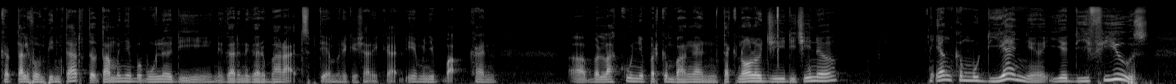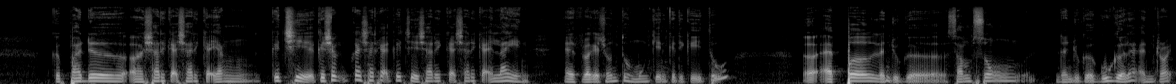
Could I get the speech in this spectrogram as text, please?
ke telefon pintar terutamanya bermula di negara-negara barat seperti Amerika Syarikat. Ia menyebabkan uh, berlakunya perkembangan teknologi di China yang kemudiannya ia diffuse kepada uh, syarikat-syarikat yang kecil, bukan syarikat kecil, syarikat-syarikat lain. Eh, sebagai contoh mungkin ketika itu uh, Apple dan juga Samsung dan juga Google eh, Android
